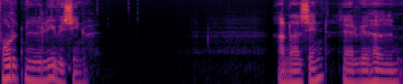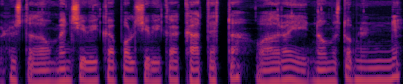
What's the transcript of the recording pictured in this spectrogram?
fórnuðu lífi sínu. Annað sinn, þegar við höfðum hlustað á Mensjevíka, Bolsjevíka, Kadetta og aðra í námustofnuninni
